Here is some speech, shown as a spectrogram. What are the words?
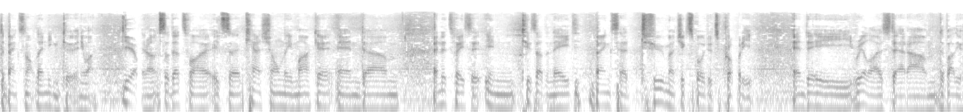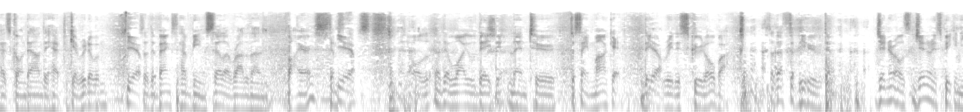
the bank's not lending to anyone. Yeah. You know, so that's why it's a cash-only market, and um, and let's face it, in 2008, banks had too much exposure to property, and they realized that um, the value has gone down. They had to get rid of them. Yeah. So the banks have been seller rather than buyers themselves. and all, the- why would they lend to the same market? They Yeah. really screwed over. so that's the view. That general, generally speaking, the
